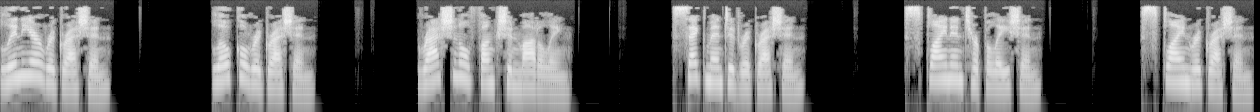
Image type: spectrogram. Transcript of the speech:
Linear regression. Local regression. Rational function modeling. Segmented regression Spline interpolation. Spline regression.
